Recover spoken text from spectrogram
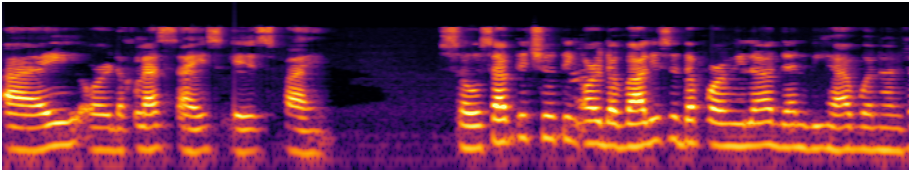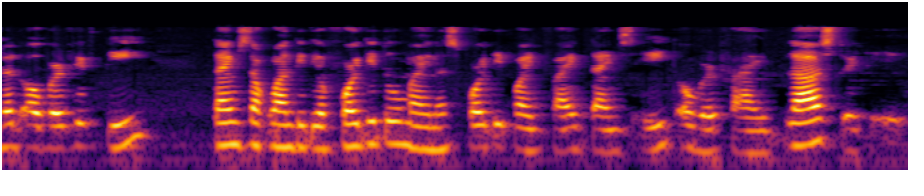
I or the class size is 5. So substituting or the values of the formula then we have 100 over 50 times the quantity of 42 minus 40.5 times 8 over 5 plus 38.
